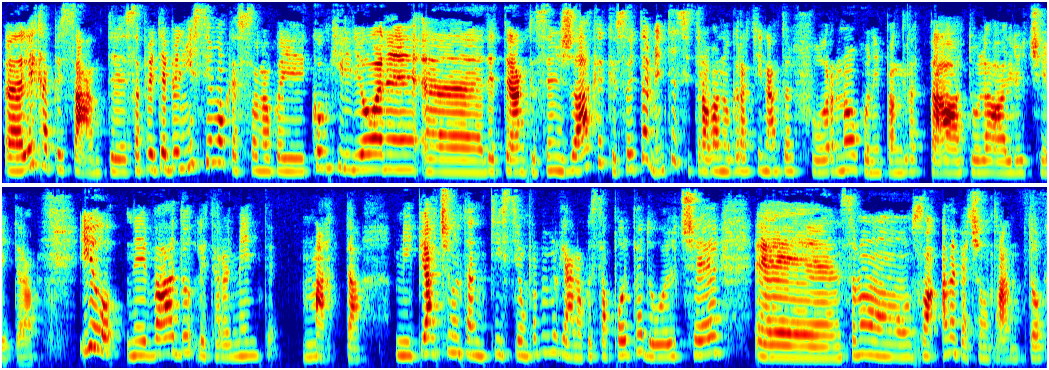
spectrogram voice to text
eh, le capesante. Sapete benissimo che sono quei conchiglione, eh, dette anche Saint-Jacques, che solitamente si trovano gratinate al forno con il pan grattato, l'aglio, eccetera. Io ne vado letteralmente matta. Mi piacciono tantissimo proprio perché hanno questa polpa dolce eh, sono, sono, a me piacciono tanto.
